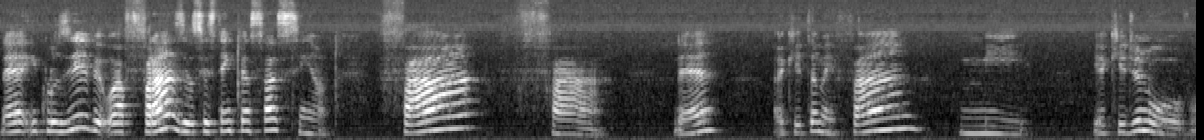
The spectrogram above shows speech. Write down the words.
Né? Inclusive, a frase vocês têm que pensar assim, ó. Fá, Fá, né? Aqui também, Fá, Mi. E aqui de novo.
